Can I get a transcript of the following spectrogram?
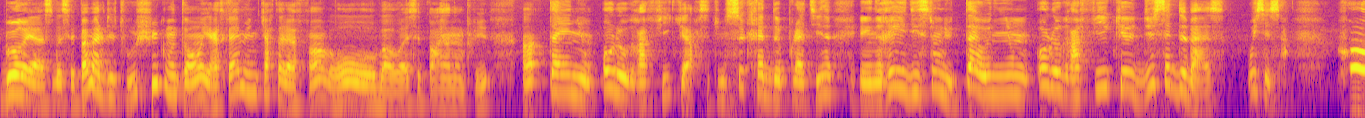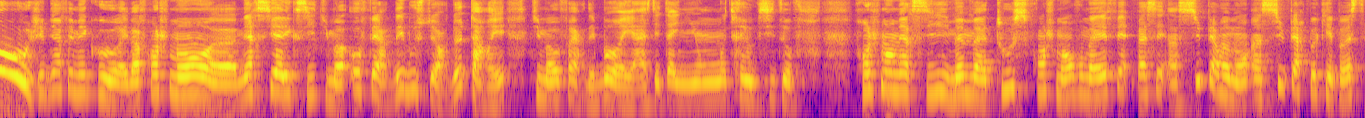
Boreas, bah, c'est pas mal du tout. Je suis content. Il reste quand même une carte à la fin. Oh, bah ouais, c'est pas rien non plus. Un Taignon holographique. Alors, c'est une secrète de platine et une réédition du Taignon holographique du set de base. Oui, c'est ça. J'ai bien fait mes cours. Et bah franchement, euh, merci Alexis, tu m'as offert des boosters de taré, tu m'as offert des Boreas, des Taignon, Tréoxyto. Franchement, merci, même à tous. Franchement, vous m'avez fait passer un super moment, un super Poképost.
